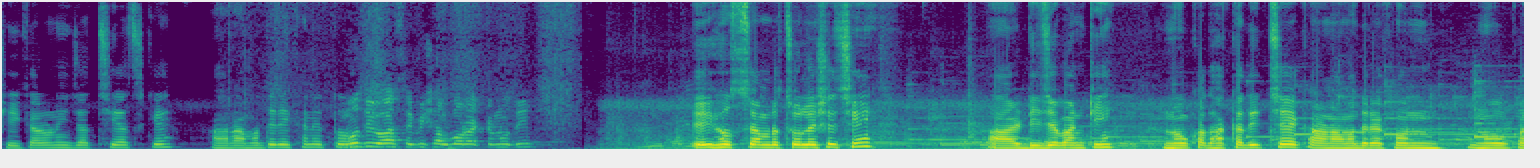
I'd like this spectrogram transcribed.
সেই কারণেই যাচ্ছি আজকে। আর আমাদের এখানে তো নদীও আছে বিশাল বড় একটা নদী। এই হচ্ছে আমরা চলে এসেছি। আর ডিজে বান্টি নৌকা ধাক্কা দিচ্ছে কারণ আমাদের এখন নৌকা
